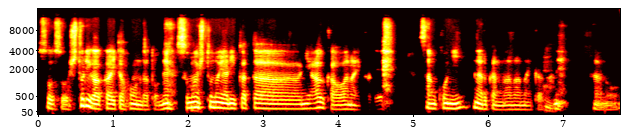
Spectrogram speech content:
そうそう、一人が書いた本だとね、その人のやり方に合うか合わないかで、参考になるかならないかがね、あの、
